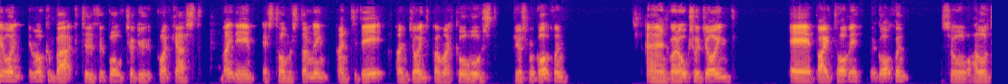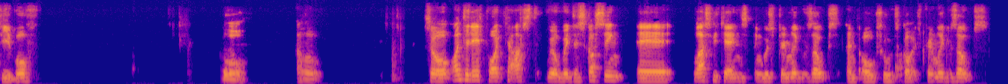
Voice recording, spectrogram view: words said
everyone, and welcome back to the Football Chuggu podcast. My name is Thomas Durning, and today I'm joined by my co host, Pearse McLaughlin. And we're also joined uh, by Tommy McLaughlin. So, hello to you both. Hello. Hello. So, on today's podcast, we'll be discussing uh, last weekend's English Premier League results and also Scottish Premier League results.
